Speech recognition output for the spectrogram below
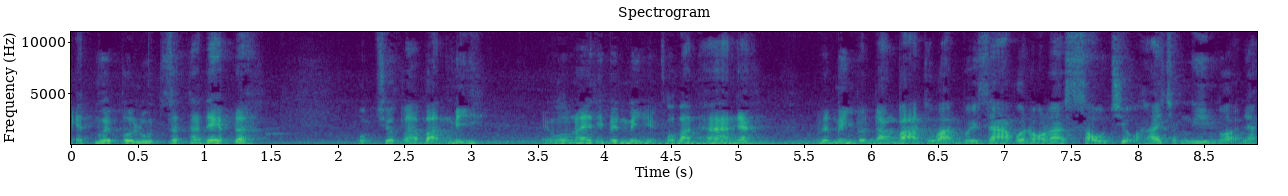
S10 Plus rất là đẹp đây. Hôm trước là bản Mỹ Nhưng hôm nay thì bên mình có bản Hàn nhé Bên mình vẫn đang bán cho bạn với giá của nó là 6 triệu 200 nghìn các bạn nhé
